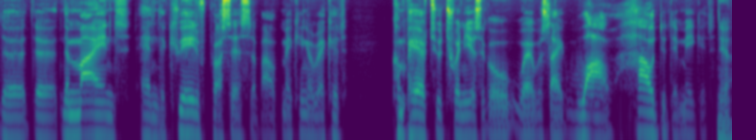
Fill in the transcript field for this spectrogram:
the the the mind and the creative process about making a record compared to 20 years ago, where it was like, wow, how did they make it? Yeah,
